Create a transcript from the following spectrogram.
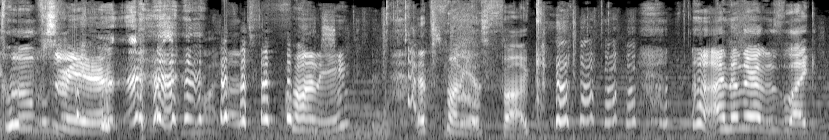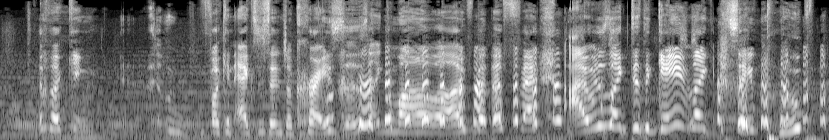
Poop smear. That's funny. That's funny as fuck. I know there was like fucking fucking existential crisis like monologue, but the fact I was like, did the game like say poop?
